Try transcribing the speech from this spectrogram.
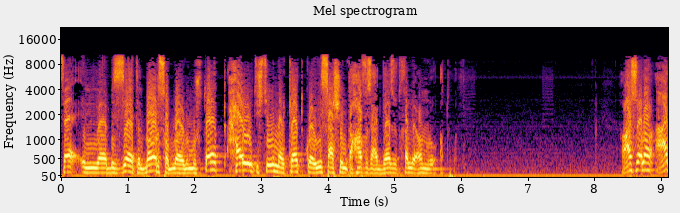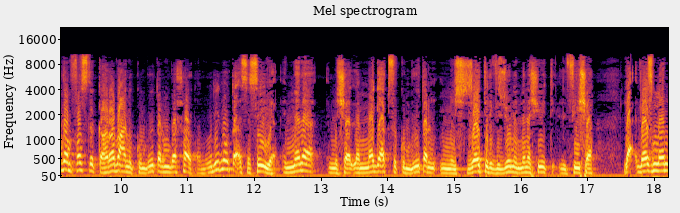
فبالذات ال power supply المشترك حاول تشتري ماركات كويسة عشان تحافظ على الجهاز وتخلي عمره أطول. عشرة عدم فصل الكهرباء عن الكمبيوتر مباشرة. ودي نقطة أساسية إن أنا مش لما أجي أطفي الكمبيوتر مش زي التلفزيون إن أنا أشيل الفيشة. لا لازم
